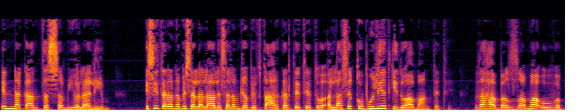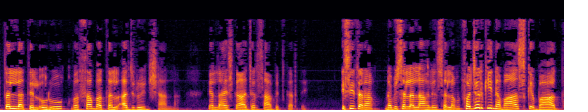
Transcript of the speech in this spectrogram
ان نقان تسمی العلیم۔ اسی طرح نبی صلی اللہ علیہ وسلم جب افطار کرتے تھے تو اللہ سے قبولیت کی دعا مانگتے تھے۔ رہا بزما العروق و سبت الجر ان شاء اللہ اللہ اس کا اجر ثابت کر دے۔ اسی طرح نبی صلی اللہ علیہ وسلم فجر کی نماز کے بعد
